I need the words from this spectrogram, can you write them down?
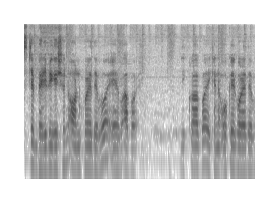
স্টেপ ভেরিফিকেশন অন করে দেব। আবার ক্লিক করার পর এখানে ওকে করে দেব।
